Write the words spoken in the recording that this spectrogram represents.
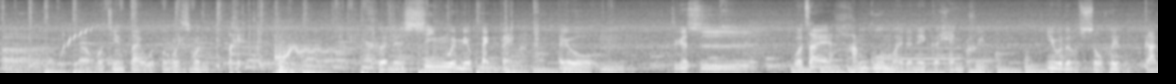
呃，然后今天带我本为什么带？可能是因为没有 bag 带嘛。还有，嗯，这个是我在韩国买的那个 hand cream。因为我的手会很干，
